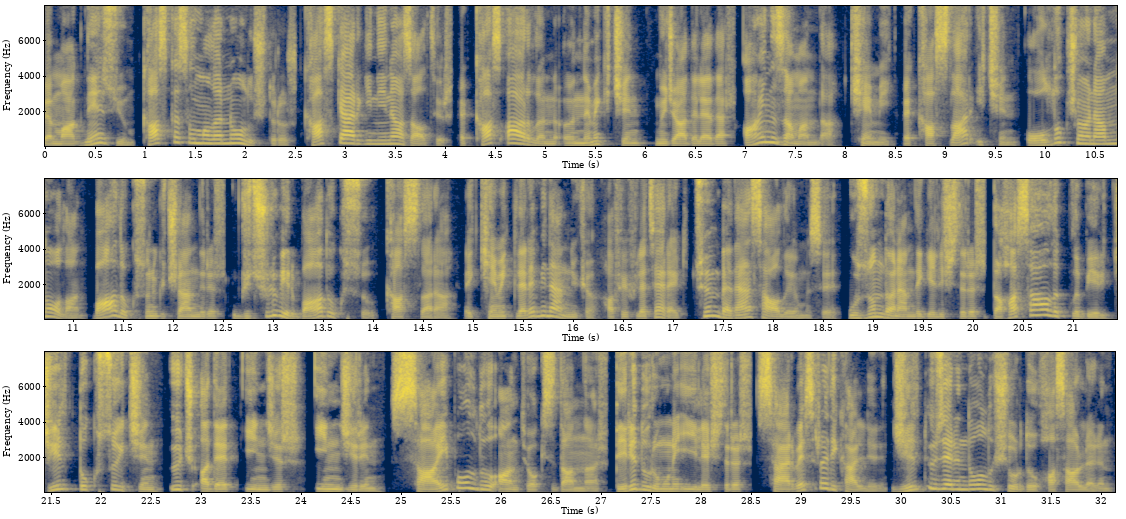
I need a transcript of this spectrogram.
ve magnezyum kas kasılmalarını oluşturur. Kas gerginliğini azaltır ve kas ağrılarını önlemek için mücadele eder. Aynı zamanda kemik ve kaslar için oldukça önemli olan bağ dokusunu güçlendirir. Güçlü bir bağ dokusu kaslara ve kemiklere binen yükü hafifleterek tüm beden sağlığımızı uzun dönemde geliştirir. Daha sağlıklı bir cilt dokusu için 3 adet incir, incirin sahip olduğu antioksidanlar deri durumunu iyileştirir. Serbest radikallerin cilt üzerinde oluşturduğu hasarların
